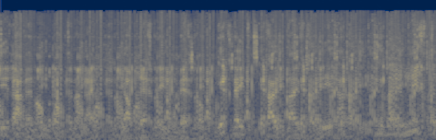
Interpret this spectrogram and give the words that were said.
leraar en andere ambtenarij. Ja, de best Ik weet het, thuis blijven leren. En bij een licht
